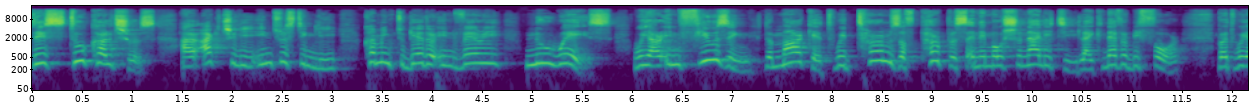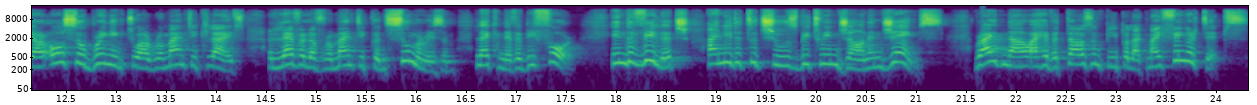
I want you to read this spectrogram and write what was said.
These two cultures are actually, interestingly, coming together in very new ways. We are infusing the market with terms of purpose and emotionality like never before. But we are also bringing to our romantic lives a level of romantic consumerism like never before. In the village, I needed to choose between John and James. Right now, I have a thousand people at my fingertips.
